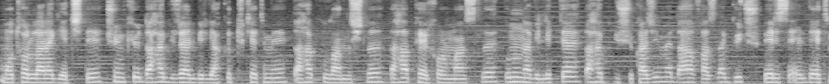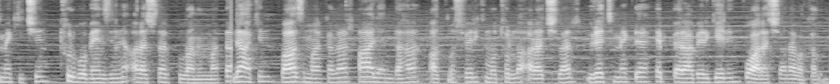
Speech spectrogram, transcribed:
motorlara geçti. Çünkü daha güzel bir yakıt tüketimi, daha kullanışlı, daha performanslı. Bununla birlikte daha düşük hacim ve daha fazla güç verisi elde etmek için turbo benzinli araçlar kullanılmakta. Lakin bazı markalar halen daha atmosferik motorlu araçlar üretmekte. Hep beraber gelin bu araçlara bakalım.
